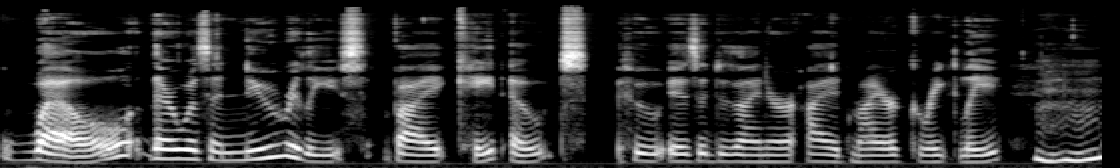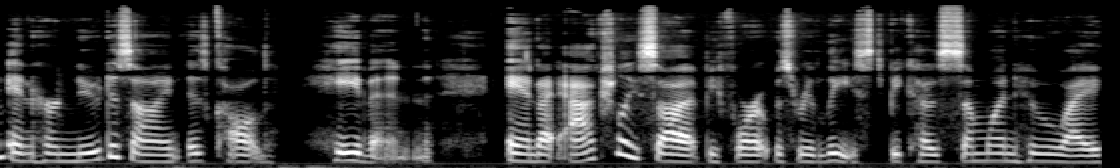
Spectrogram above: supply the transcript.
Well, there was a new release by Kate Oates, who is a designer I admire greatly. Mm-hmm. And her new design is called Haven. And I actually saw it before it was released because someone who I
